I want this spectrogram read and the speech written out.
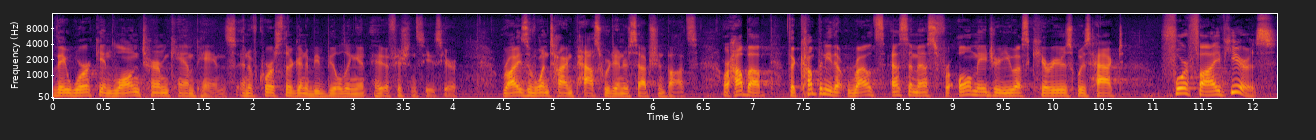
They work in long-term campaigns, and of course they're going to be building eh, efficiencies here. Rise of one-time password interception bots. Or how about the company that routes SMS for all major US carriers was hacked for five years?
